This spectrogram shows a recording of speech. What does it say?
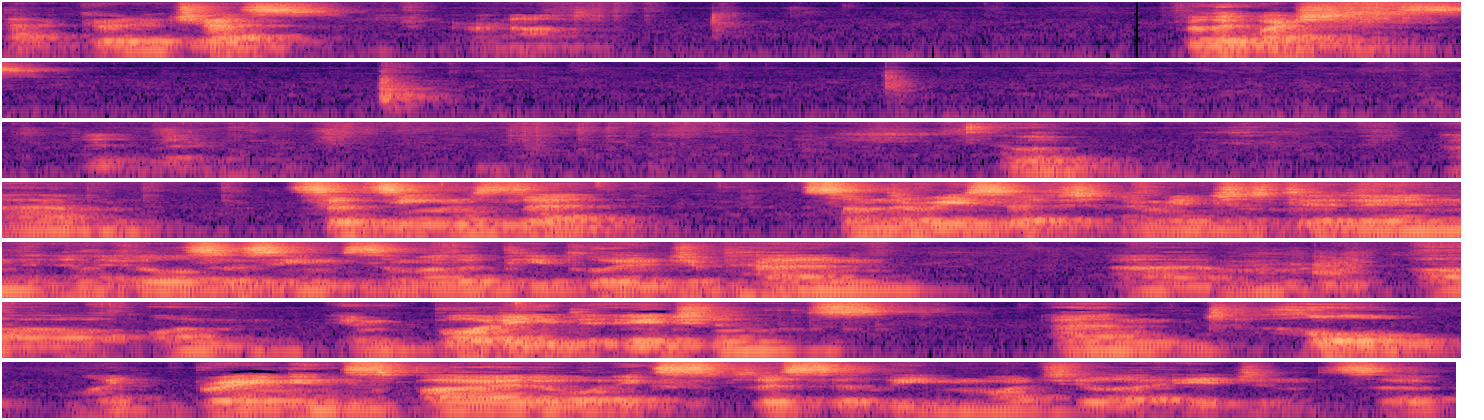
that good at chess or not. Further questions? Hello. Um, so it seems that some of the research I'm interested in, and it also seems some other people in Japan um, are on embodied agents and whole like brain inspired or explicitly modular agents. So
